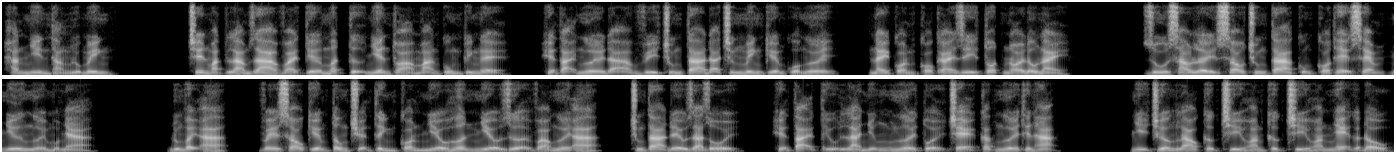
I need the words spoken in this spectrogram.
Hắn nhìn thẳng lục minh. Trên mặt làm ra vài tia mất tự nhiên thỏa mãn cùng kính nghệ hiện tại ngươi đã vì chúng ta đã chứng minh kiếm của ngươi, này còn có cái gì tốt nói đâu này? Dù sao lấy sau chúng ta cũng có thể xem như người một nhà. Đúng vậy à về sau kiếm tông chuyện tình còn nhiều hơn nhiều dựa vào ngươi à chúng ta đều già rồi, hiện tại tiểu là những người tuổi trẻ các ngươi thiên hạ. Nhị trưởng lão cực trì hoãn cực trì hoãn nhẹ gật đầu.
